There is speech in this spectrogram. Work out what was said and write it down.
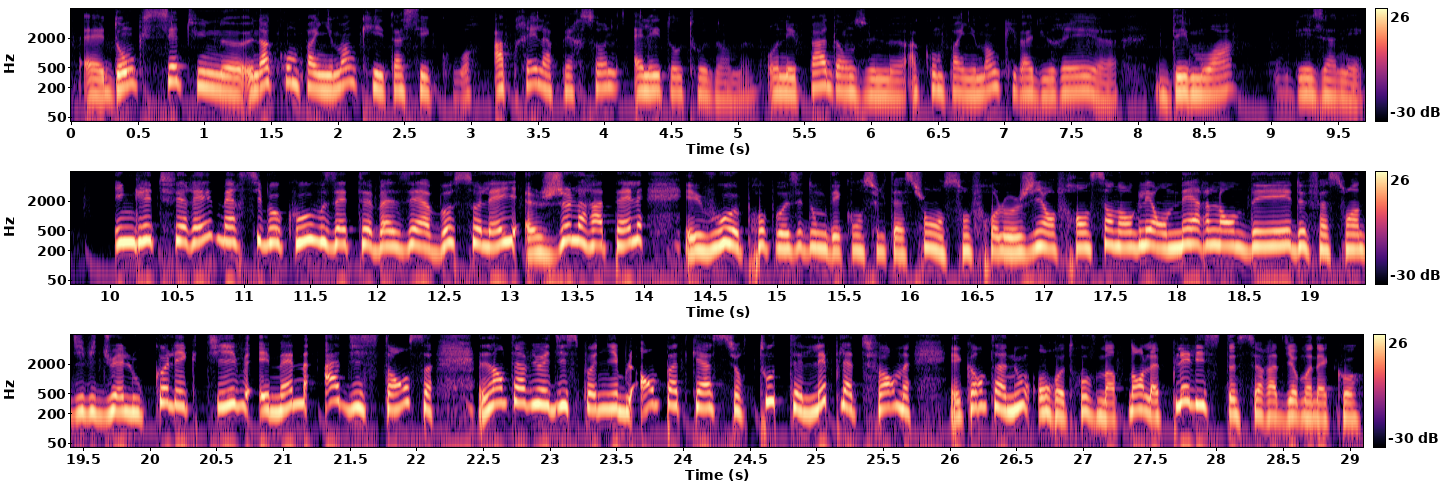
Et donc, c'est un accompagnement qui est assez court. Après, la personne, elle est autonome. On n'est pas dans un accompagnement qui va durer euh, des mois ou des années. Ingrid Ferré, merci beaucoup. Vous êtes basée à Beau Soleil, je le rappelle, et vous euh, proposez donc des consultations en sophrologie en français, en anglais, en néerlandais, de façon individuelle ou collective, et même à distance. L'interview est disponible en podcast sur toutes les plateformes. Et quant à nous, on retrouve maintenant la playlist sur Radio Monaco.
